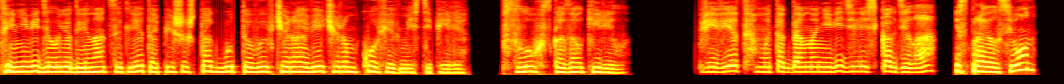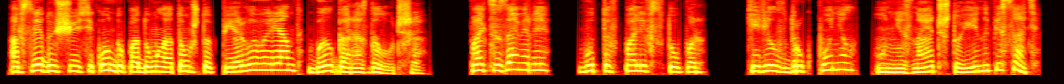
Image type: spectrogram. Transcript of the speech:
Ты не видел ее 12 лет, а пишешь так, будто вы вчера вечером кофе вместе пили. Вслух сказал Кирилл. «Привет, мы так давно не виделись, как дела?» Исправился он, а в следующую секунду подумал о том, что первый вариант был гораздо лучше. Пальцы замерли, будто впали в ступор. Кирилл вдруг понял, он не знает, что ей написать.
